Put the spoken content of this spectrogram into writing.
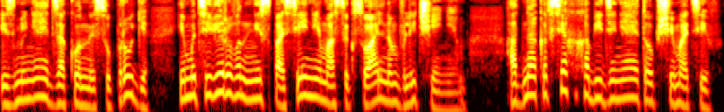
изменяет законной супруге и мотивирован не спасением, а сексуальным влечением. Однако всех их объединяет общий мотив.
